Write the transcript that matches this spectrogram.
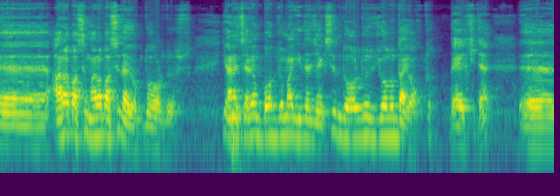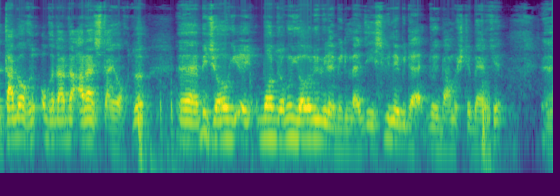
e, arabası marabası da yok doğru dürüst. Yani senin Bodrum'a gideceksin doğru düz yolu da yoktu belki de. E, tabii o, o kadar da araç da yoktu. E, birçoğu e, Bodrum'un yolunu bile bilmezdi. ismini bile duymamıştı belki. E,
